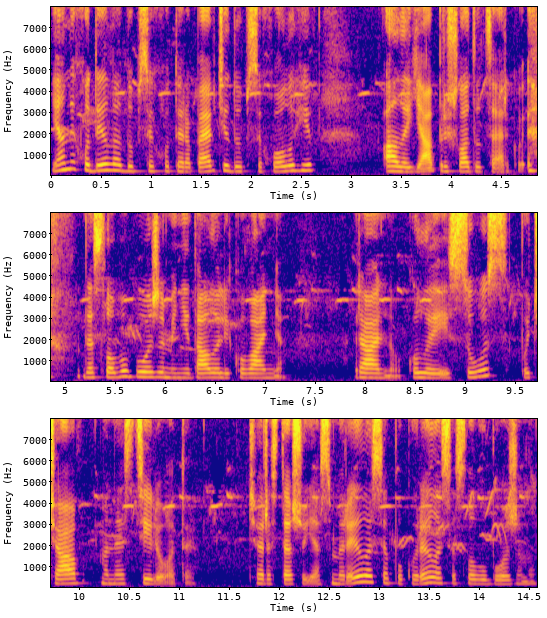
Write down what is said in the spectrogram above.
Я не ходила до психотерапевтів, до психологів, але я прийшла до церкви, де Слово Боже мені дало лікування. Реально, коли Ісус почав мене зцілювати через те, що я смирилася, покорилася Слову Божому.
